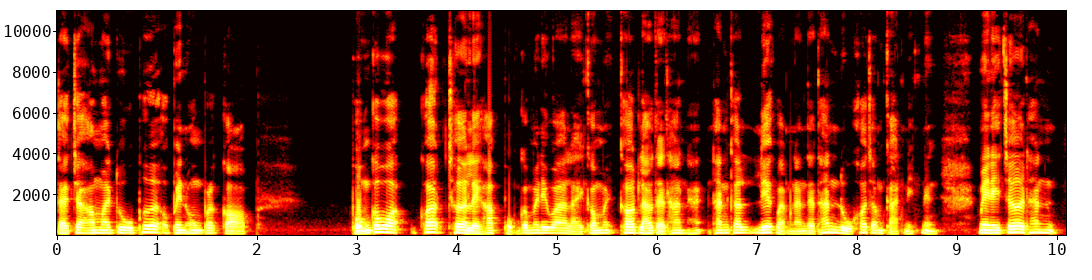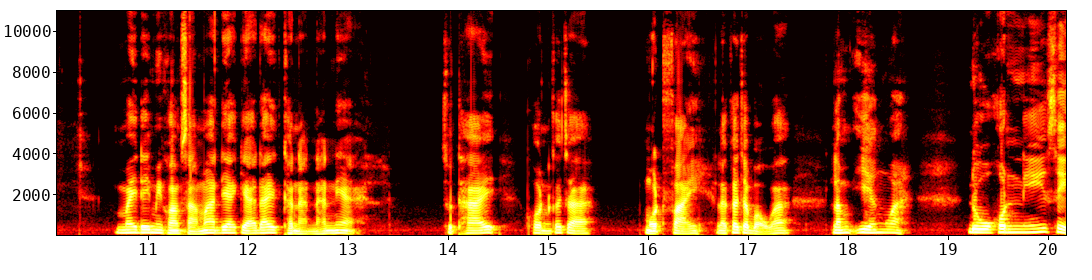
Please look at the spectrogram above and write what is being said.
แต่จะเอามาดูเพื่อเอาเป็นองค์ประกอบ ผมก็ว่าก็เชิญเลยครับ ผมก็ไม่ได้ว่าอะไรก็ก็แล้วแต่ท่านฮะท่านก็เรียกแบบนั้น แต่ท่านดูข้อจำกัดนิดนึงเมนเจอร์ท่านไม่ได้มีความสามารถแยกแยะได้ขนาดนั้นเนี่ยสุดท้ายคนก็จะหมดไฟแล้วก็จะบอกว่าลำเอียงว่ะ ดูคนนี้สิ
